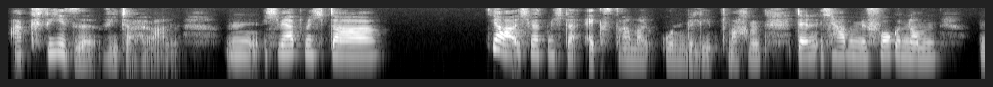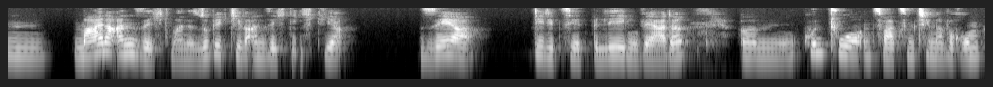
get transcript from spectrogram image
Akquise wieder hören. Hm, ich werde mich da ja, ich werde mich da extra mal unbeliebt machen, denn ich habe mir vorgenommen, meine Ansicht, meine subjektive Ansicht, die ich dir sehr dediziert belegen werde, ähm, Kundtour und zwar zum Thema, warum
